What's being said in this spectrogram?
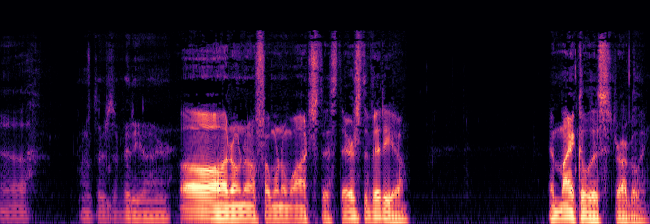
Oh, there's a video here. Oh, I don't know if I want to watch this. There's the video, and Michael is struggling.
